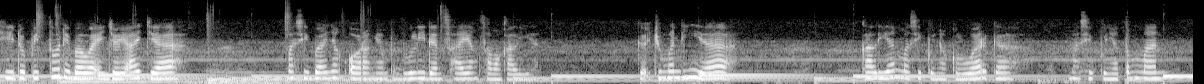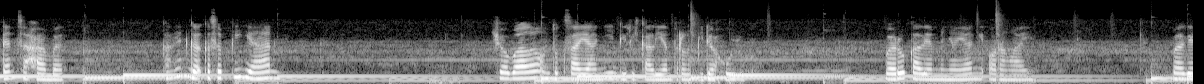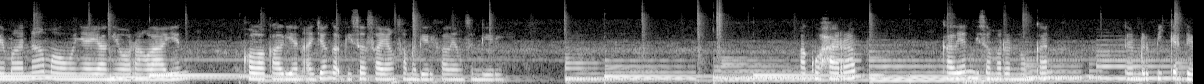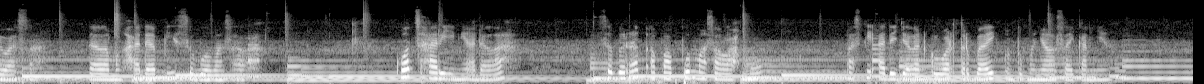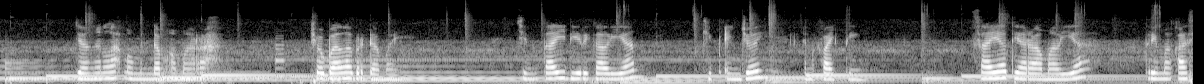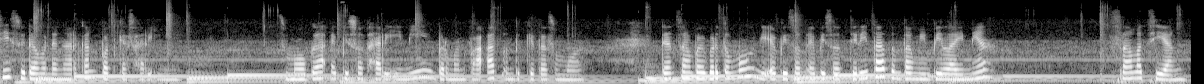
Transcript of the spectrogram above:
Hidup itu dibawa enjoy aja. Masih banyak orang yang peduli dan sayang sama kalian. Gak cuma dia. Kalian masih punya keluarga, masih punya teman dan sahabat. Kalian gak kesepian. Cobalah untuk sayangi diri kalian terlebih dahulu. Baru kalian menyayangi orang lain. Bagaimana mau menyayangi orang lain kalau kalian aja nggak bisa sayang sama diri kalian sendiri? Aku harap kalian bisa merenungkan dan berpikir dewasa dalam menghadapi sebuah masalah. Quotes hari ini adalah: "Seberat apa pun masalahmu, pasti ada jalan keluar terbaik untuk menyelesaikannya." Janganlah memendam amarah, cobalah berdamai. Cintai diri kalian, keep enjoy fighting. Saya Tiara Amalia. Terima kasih sudah mendengarkan podcast hari ini. Semoga episode hari ini bermanfaat untuk kita semua. Dan sampai bertemu di episode-episode cerita tentang mimpi lainnya. Selamat siang.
